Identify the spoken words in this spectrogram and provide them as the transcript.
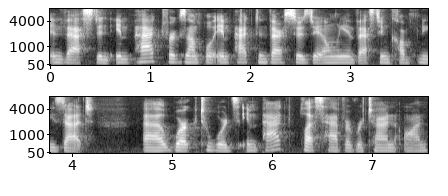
invest in impact. For example, impact investors, they only invest in companies that uh, work towards impact plus have a return on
